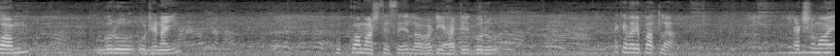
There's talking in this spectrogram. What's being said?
কম গরু ওঠে নাই। খুব কম আসতেছে, লাউহাটি হাটে গরু। একেবারে পাতলা। একসময়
